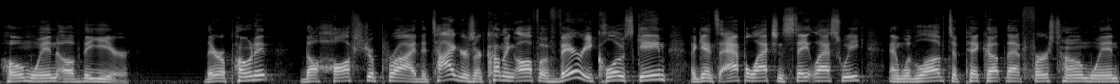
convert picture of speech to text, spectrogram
home win of the year. Their opponent, the Hofstra Pride. The Tigers are coming off a very close game against Appalachian State last week and would love to pick up that first home win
